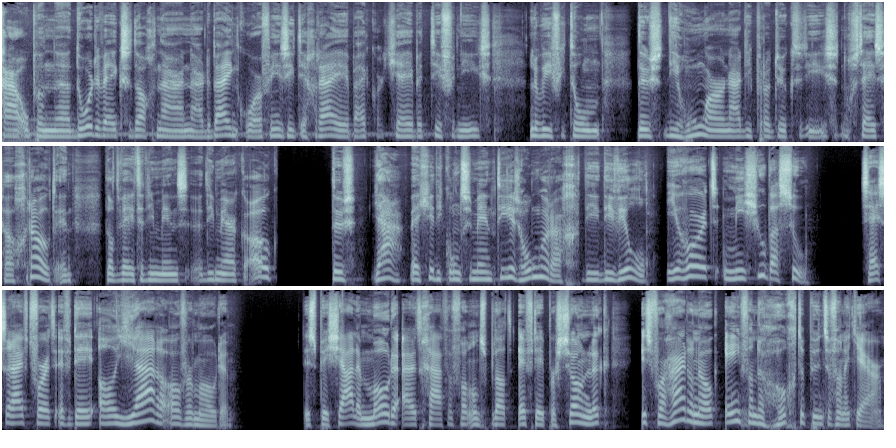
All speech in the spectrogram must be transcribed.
ga op een uh, doordeweekse dag naar, naar de Bijenkorf en je ziet echt rijden bij Cartier, bij Tiffany's, Louis Vuitton. Dus die honger naar die producten die is nog steeds heel groot. En dat weten die, mensen, die merken ook. Dus ja, weet je, die consument die is hongerig, die, die wil. Je hoort Michou Bassou. Zij schrijft voor het FD al jaren over mode. De speciale modeuitgave van ons blad FD Persoonlijk is voor haar dan ook een van de hoogtepunten van het jaar.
